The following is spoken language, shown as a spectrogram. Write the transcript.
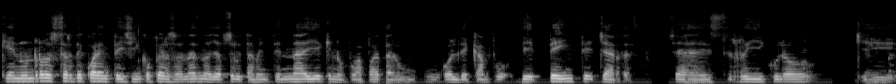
que en un roster de 45 personas no haya absolutamente nadie que no pueda patar un, un gol de campo de 20 yardas. O sea, es ridículo que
